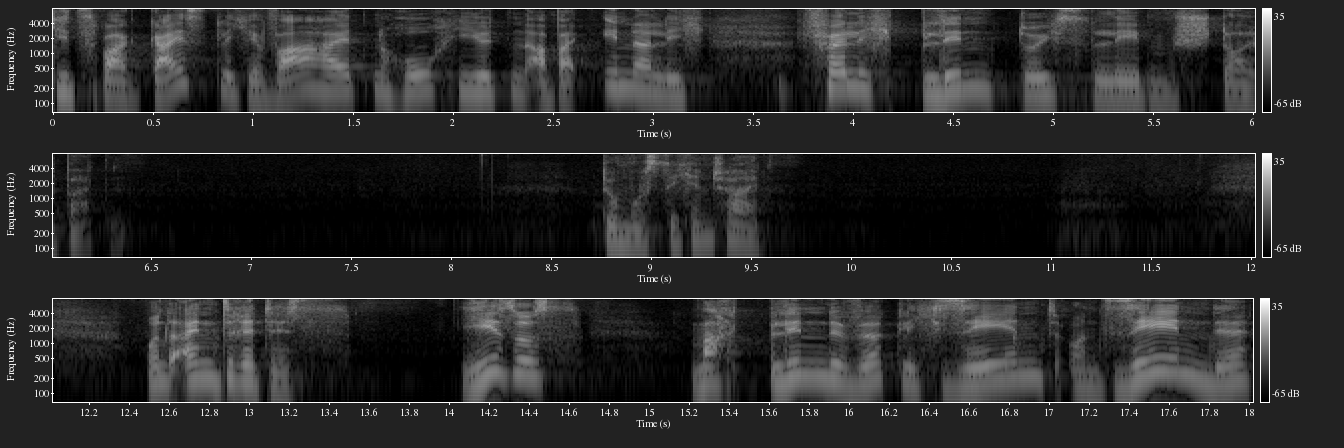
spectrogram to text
die zwar geistliche Wahrheiten hochhielten, aber innerlich völlig blind durchs Leben stolperten. Du musst dich entscheiden. Und ein drittes. Jesus macht Blinde wirklich sehend und Sehende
